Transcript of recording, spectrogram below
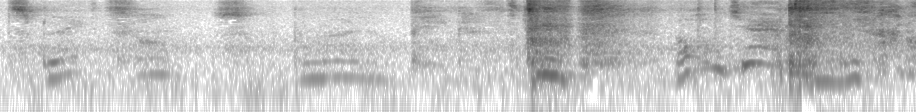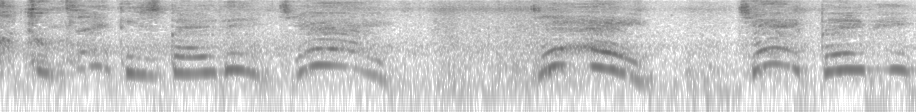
Let's play some Super Mario Paintball. Oh yeah, we're to play this, baby. Yay! Yay! Yay, baby!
